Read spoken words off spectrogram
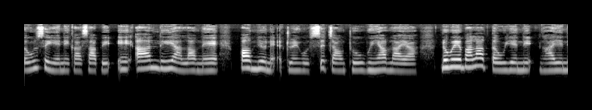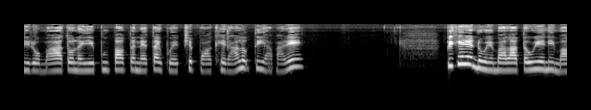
30ရက်နေ့ကစပြီးအင်အား400လောက်နဲ့ပေါ့မြို့နယ်အတွင်းကိုစစ်ကြောင်းထိုးဝင်ရောက်လာရာနိုဝင်ဘာလ3ရက်နေ့9ရက်နေ့တို့မှာတော်လန်ရေးပူးပေါင်းတပ်နဲ့တိုက်ပွဲဖြစ်ပွားခဲ့တာလို့သိရပါတယ်။ ပြီးခဲ့တဲ့နိုဝင်ဘာလ3ရက်နေ့မှာ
